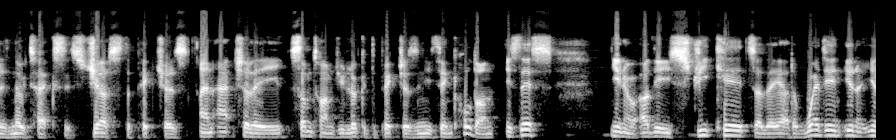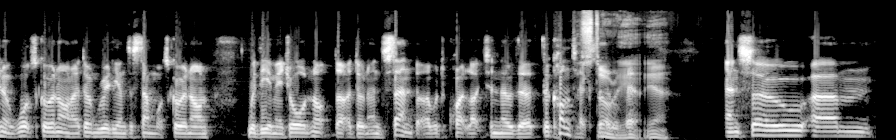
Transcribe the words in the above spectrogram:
there's no text. It's just the pictures. And actually, sometimes you look at the pictures and you think, hold on, is this, you know, are these street kids? Are they at a wedding? You know, you know what's going on. I don't really understand what's going on with the image, or not that I don't understand, but I would quite like to know the the context. The story, yeah, yeah. And so um,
